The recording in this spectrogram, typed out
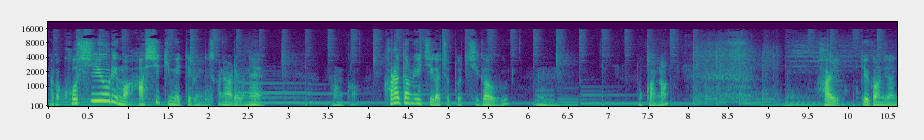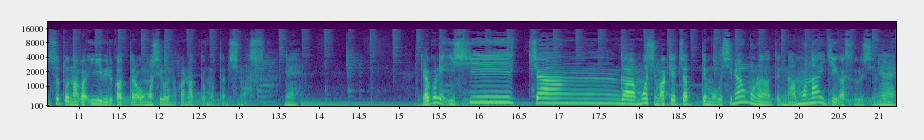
なんか腰よりも足決めてるんですかね、あれはね。なんか、体の位置がちょっと違う、うん、のかな？はい。っていう感じなんで、ちょっとなんかいいビル買ったら面白いのかなって思ったりします。ね。逆に石井ちゃんがもし負けちゃっても失うものなんて何もない気がするしね。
